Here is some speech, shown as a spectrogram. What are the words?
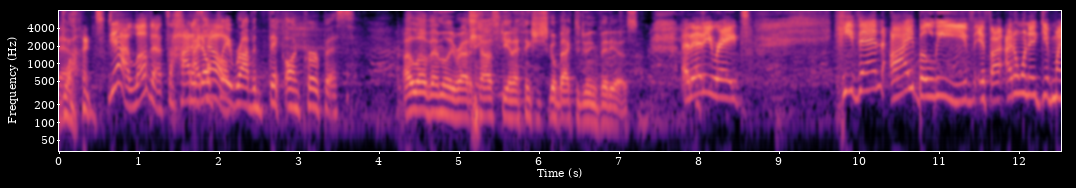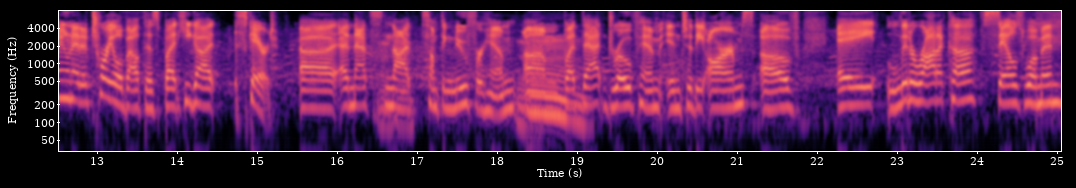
Negative. lines. Yeah, I love that. It's a hot as I don't hell. play Robin Thicke on purpose. I love Emily Ratajkowski, and I think she should go back to doing videos. At any rate, he then, I believe, if I, I don't want to give my own editorial about this, but he got scared. Uh, and that's not something new for him. Um, but that drove him into the arms of a literotica saleswoman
